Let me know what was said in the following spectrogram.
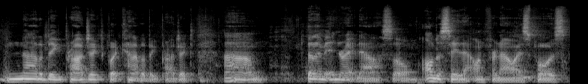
not a big project, but kind of a big project um, that I'm in right now. So I'll just say that one for now, I suppose.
